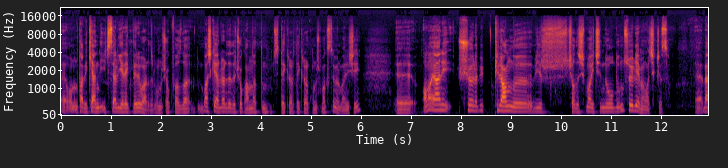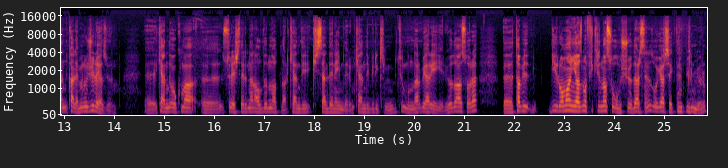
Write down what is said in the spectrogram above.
E, onun tabii kendi içsel gerekleri vardır. Onu çok fazla başka yerlerde de çok anlattım. Tekrar tekrar konuşmak istemiyorum aynı şeyi. E, ama yani şöyle bir planlı bir çalışma içinde olduğumu söyleyemem açıkçası. E, ben kalemin ucuyla yazıyorum. E, kendi okuma e, süreçlerimden aldığım notlar, kendi kişisel deneyimlerim, kendi birikimim bütün bunlar bir araya geliyor. Daha sonra e, tabii bir roman yazma fikri nasıl oluşuyor derseniz o gerçekten bilmiyorum.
